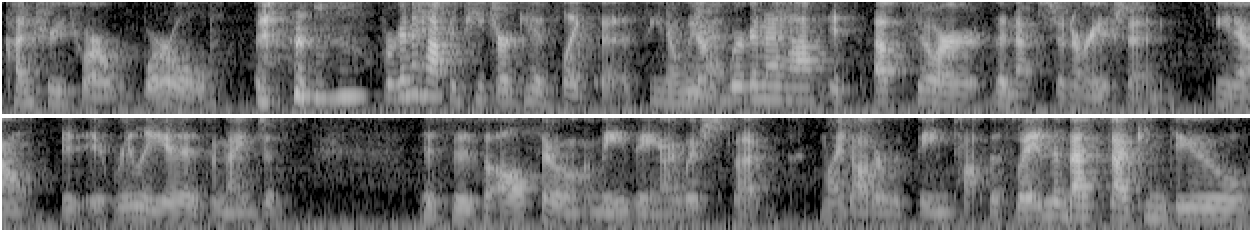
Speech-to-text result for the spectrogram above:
country to our world Mhm. we're gonna have to teach our kids like this you know we're, Yes. we're gonna have it's up to our the next generation you know it, it really is and i just this is also amazing i wish that my daughter was being taught this way and the best i can do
